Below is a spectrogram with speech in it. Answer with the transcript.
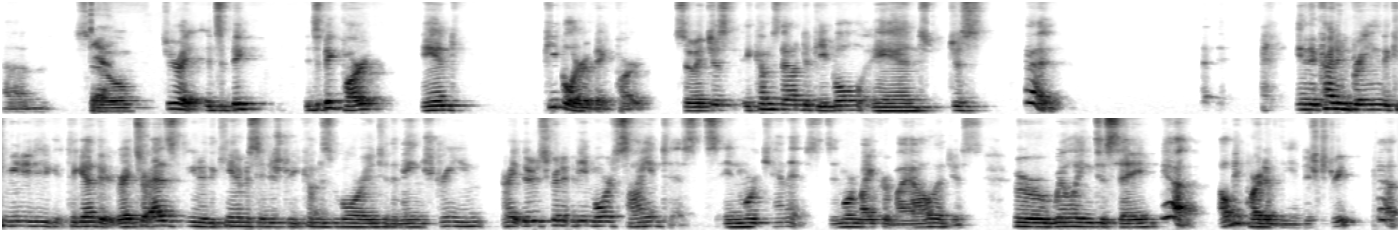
Um, so, yeah. so you're right. It's a big it's a big part, and people are a big part. So it just it comes down to people and just yeah, in kind of bringing the community together, right? So as you know, the cannabis industry comes more into the mainstream, right? There's going to be more scientists and more chemists and more microbiologists who are willing to say, yeah, I'll be part of the industry. Yeah,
